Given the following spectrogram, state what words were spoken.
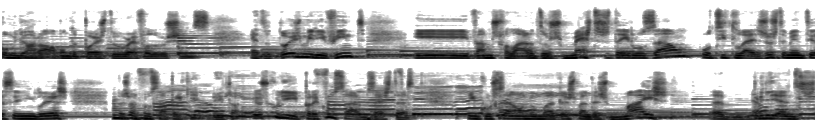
o melhor álbum depois do Revolutions. É de 2020 e vamos falar dos Mestres da Ilusão. O título é justamente esse em inglês, mas vamos começar por aqui, Vitor. Eu escolhi para começarmos esta incursão numa das bandas mais brilhantes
